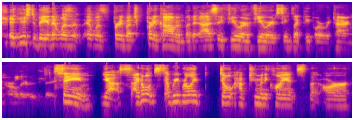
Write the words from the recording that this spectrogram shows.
it used to be that wasn't it was pretty much pretty common, but I see fewer and fewer. It seems like people are retiring earlier these days. Same. Yes. I don't, we really don't have too many clients that are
